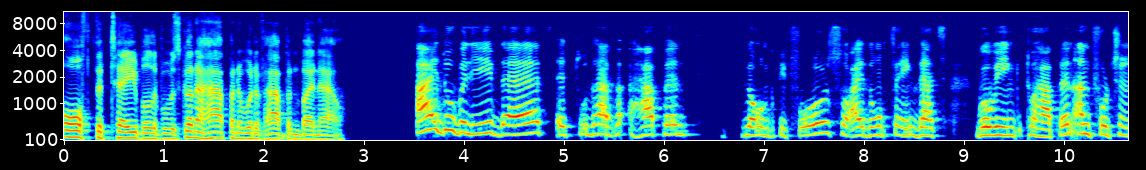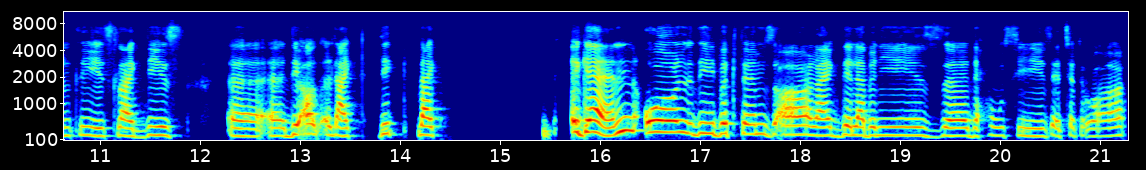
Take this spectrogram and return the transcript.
off the table? If it was going to happen, it would have happened by now. I do believe that it would have happened long before. So I don't think that's going to happen. Unfortunately, it's like these, uh, uh, the like the like again, all the victims are like the Lebanese, uh, the Houthis, etc.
